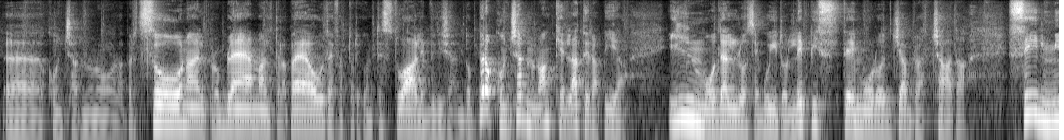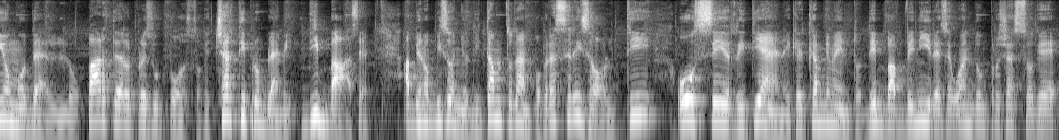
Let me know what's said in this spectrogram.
eh, concernono la persona, il problema, il terapeuta, i fattori contestuali e via dicendo, però concernono anche la terapia, il modello seguito, l'epistemologia abbracciata. Se il mio modello parte dal presupposto che certi problemi di base abbiano bisogno di tanto tempo per essere risolti, o se ritiene che il cambiamento debba avvenire seguendo un processo che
